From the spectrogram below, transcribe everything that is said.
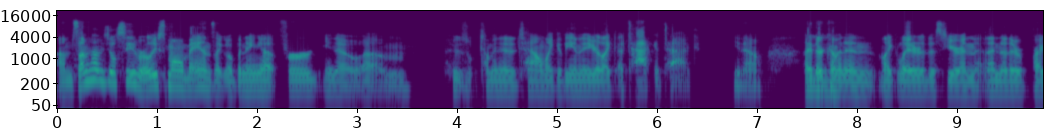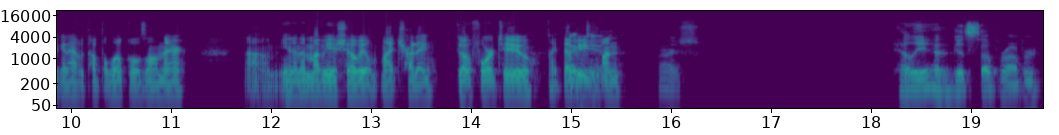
um, sometimes you'll see really small bands like opening up for you know um, who's coming into town like at the end of the year, like Attack Attack. You know, like they're Mhm. coming in like later this year, and I know they're probably gonna have a couple locals on there. Um, you know, that might be a show we might try to go for too. Like that'd Heck be yeah. fun. Nice. Hell yeah, good stuff, Robert.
